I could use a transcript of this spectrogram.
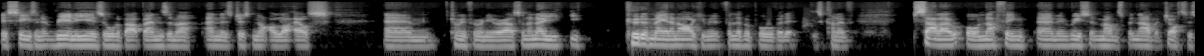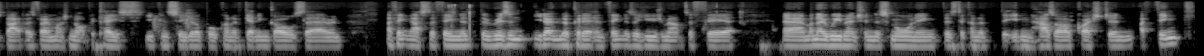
this season. It really is all about Benzema, and there's just not a lot else um, coming from anywhere else. And I know you, you, could have made an argument for Liverpool that it is kind of Salah or nothing um, in recent months, but now that Jota's back, that's very much not the case. You can see Liverpool kind of getting goals there, and I think that's the thing that there isn't. You don't look at it and think there's a huge amount of fear. Um, I know we mentioned this morning there's the kind of the Eden Hazard question. I think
